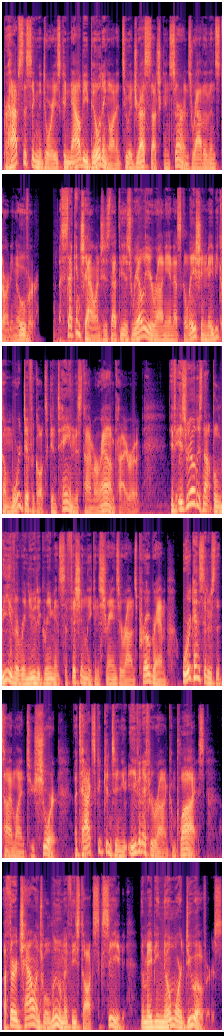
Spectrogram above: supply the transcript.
perhaps the signatories could now be building on it to address such concerns rather than starting over. A second challenge is that the Israeli Iranian escalation may become more difficult to contain this time around, Kaye wrote. If Israel does not believe a renewed agreement sufficiently constrains Iran's program or considers the timeline too short, attacks could continue even if Iran complies. A third challenge will loom if these talks succeed. There may be no more do overs.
